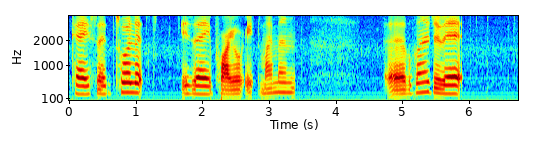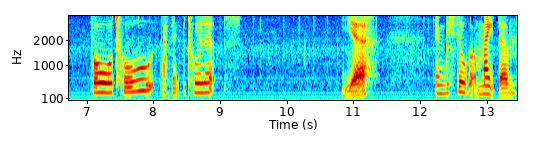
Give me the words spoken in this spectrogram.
okay, so the toilet is a priority at the moment. Uh, we're going to do it four tall. I think the toilets. Yeah. And we still got to make them.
